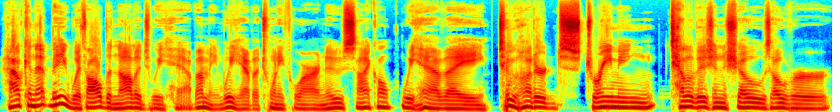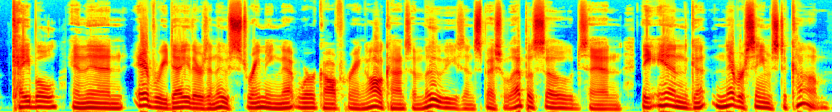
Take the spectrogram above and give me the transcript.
how can that be with all the knowledge we have? I mean, we have a 24 hour news cycle. We have a 200 streaming television shows over cable. And then every day there's a new streaming network offering all kinds of movies and special episodes. And the end never seems to come.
